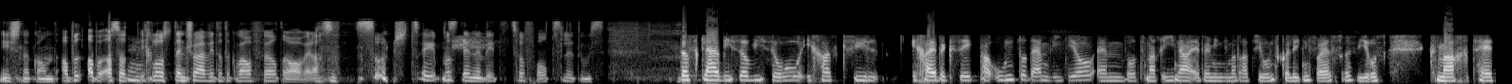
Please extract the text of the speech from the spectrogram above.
ist es noch ganz... Aber, aber also, ja. ich lasse dann schon auch wieder den Coiffeur dran, weil also, sonst sieht man es dann ein bisschen zu verfotzelt aus. Das glaube ich sowieso. Ich habe das Gefühl, ich habe eben gesehen, unter dem Video, ähm, wo die Marina, eben meine Moderationskollegin von SRF Virus, gemacht hat,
